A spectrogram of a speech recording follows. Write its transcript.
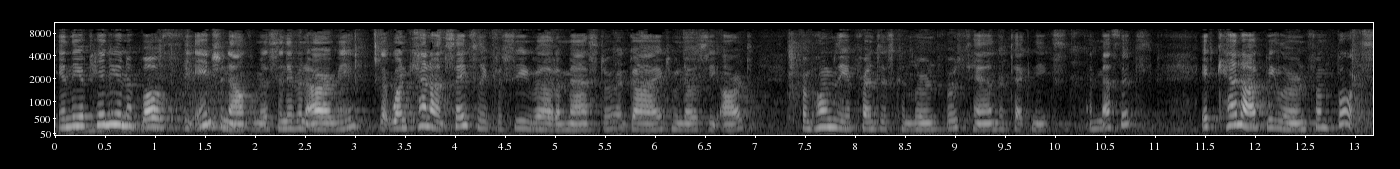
In the opinion of both the ancient alchemists and Ibn Arabi, that one cannot safely proceed without a master, a guide who knows the art, from whom the apprentice can learn firsthand the techniques and methods, it cannot be learned from books.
